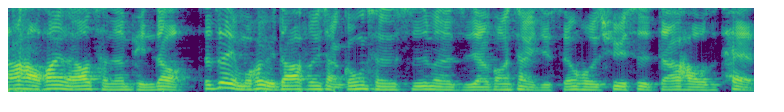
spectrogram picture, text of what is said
大家好，欢迎来到成人频道。在这里，我们会与大家分享工程师们的职业方向以及生活趣事。大家好，我是 Ted。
